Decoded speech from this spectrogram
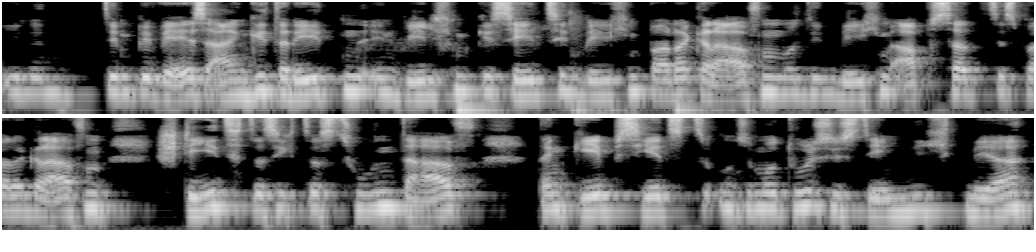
ihnen den Beweis angetreten, in welchem Gesetz, in welchem Paragraphen und in welchem Absatz des Paragraphen steht, dass ich das tun darf, dann gäbe es jetzt unser Modulsystem nicht mehr.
